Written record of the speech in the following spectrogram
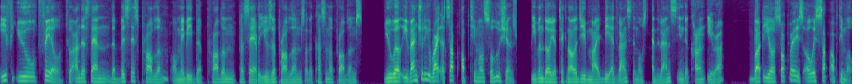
If you fail to understand the business problem, or maybe the problem per se, the user problems or the customer problems, you will eventually write a suboptimal solutions, even though your technology might be advanced, the most advanced in the current era, but your software is always suboptimal.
